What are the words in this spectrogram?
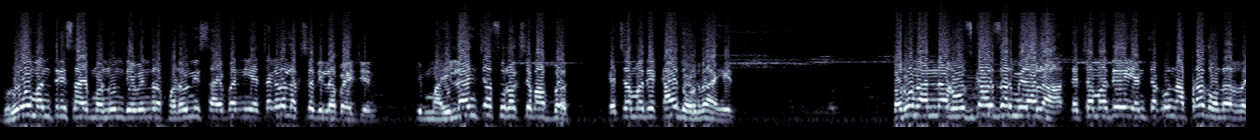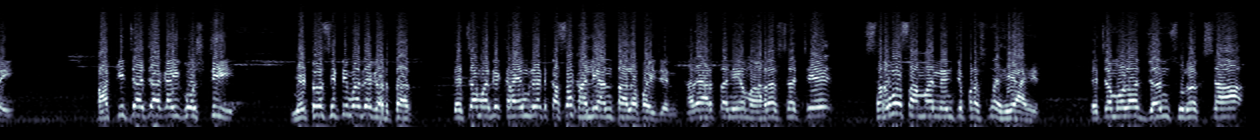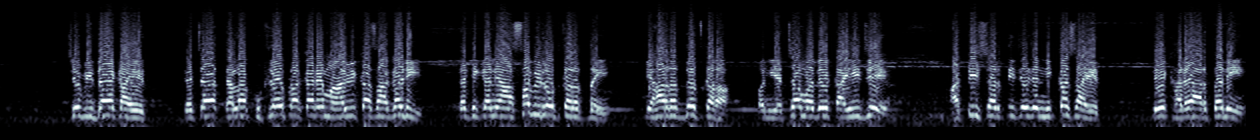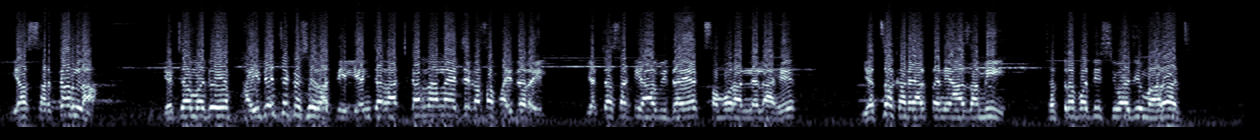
गृहमंत्री साहेब म्हणून देवेंद्र फडणवीस साहेबांनी याच्याकडे लक्ष दिलं पाहिजे की महिलांच्या सुरक्षेबाबत याच्यामध्ये काय धोरणं आहेत. तरुणांना रोजगार जर मिळाला त्याच्यामध्ये यांच्याकडून अपराध होणार नाही. बाकीच्या ज्या काही गोष्टी मेट्रो सिटीमध्ये घडतात त्याच्यामध्ये क्राईम रेट कसा खाली आणता आला पाहिजे? खऱ्या अर्थाने महाराष्ट्राचे सर्वसामान्यांचे प्रश्न हे आहेत. त्याच्यामुळं जनसुरक्षा जे विधायक आहेत. त्याच्या त्याला कुठल्याही प्रकारे महाविकास आघाडी त्या ठिकाणी असा विरोध करत नाही की हा रद्दच करा. पण याच्यामध्ये काही जे अटी शर्तीचे जे निकष आहेत ते खऱ्या अर्थाने या सरकारला याच्यामध्ये फायद्याचे कसे राहतील यांच्या राजकारणाला याचे कसा फायदा राहील याच्यासाठी हा विधायक समोर आणलेला आहे. याचा खऱ्या अर्थाने आज आम्ही छत्रपती शिवाजी महाराज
